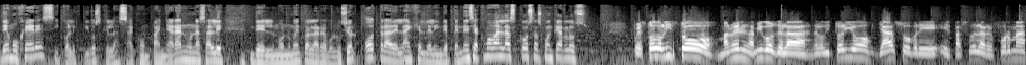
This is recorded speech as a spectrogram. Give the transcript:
de mujeres y colectivos que las acompañarán? Una sale del Monumento a la Revolución, otra del Ángel de la Independencia. ¿Cómo van las cosas, Juan Carlos? Pues todo listo, Manuel, amigos de la, del auditorio, ya sobre el paso de la reforma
